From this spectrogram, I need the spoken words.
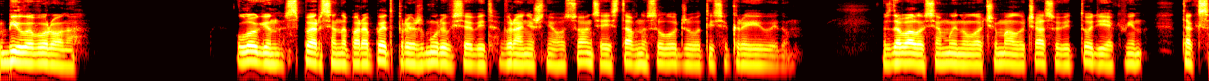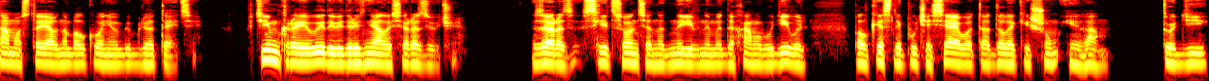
Біла ворона. Логін сперся на парапет, прижмурився від вранішнього сонця і став насолоджуватися краєвидом. Здавалося, минуло чимало часу відтоді, як він так само стояв на балконі у бібліотеці. Втім, краєвиди відрізнялися разюче. Зараз схід сонця над нерівними дахами будівель, палке сліпуче сяйво та далекий шум і гам. Тоді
